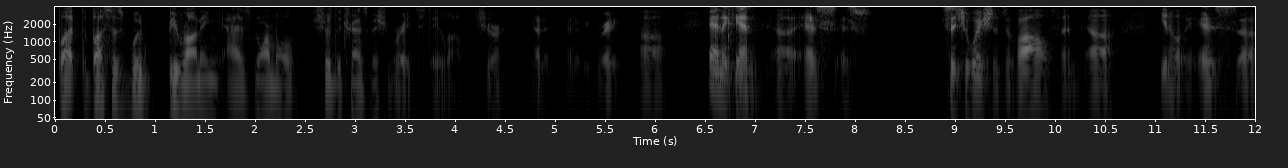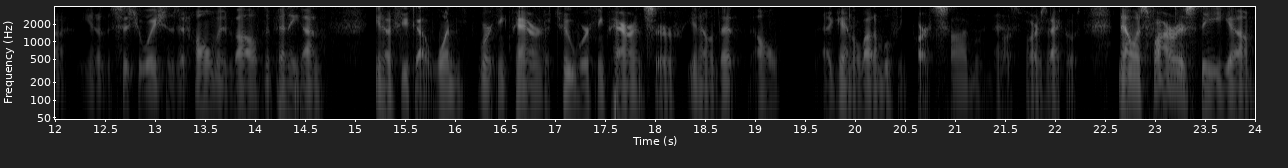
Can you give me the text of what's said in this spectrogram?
But the buses would be running as normal should the transmission rate stay low. Sure. That'd, that'd be great. Uh, and again, uh, as, as situations evolve and, uh, you know, as, uh, you know, the situations at home involved, depending on, you know, if you've got one working parent or two working parents or, you know, that all, again, a lot of moving parts. A lot of moving As far as that goes. Now, as far as the, um,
